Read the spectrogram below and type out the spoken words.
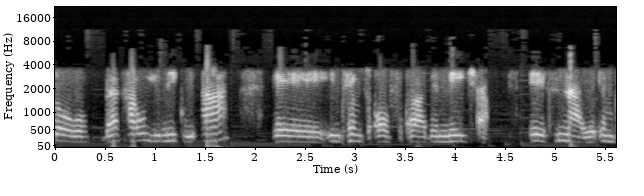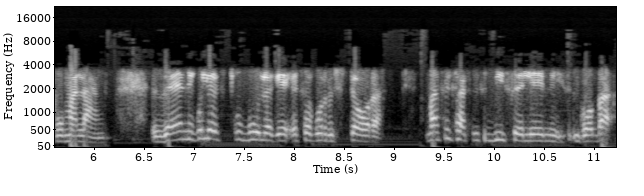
so that's how unique we are uh, in terms of uh, the nature esinayo empumalanga. Then kulesicubulo ke esokurestore masithi asisibiseleni ngoba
